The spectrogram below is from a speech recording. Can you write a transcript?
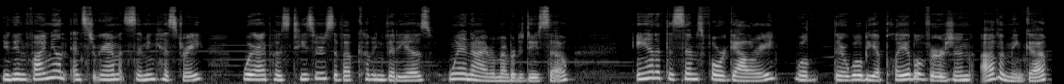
You can find me on Instagram at Simming History, where I post teasers of upcoming videos when I remember to do so. And at the Sims 4 gallery, well, there will be a playable version of a Minka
